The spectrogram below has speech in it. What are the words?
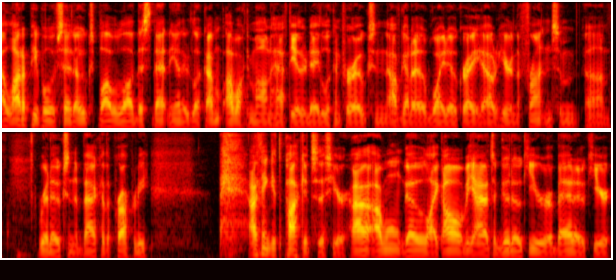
a lot of people have said oaks, blah blah blah, this, that, and the other. Look, I'm, i walked a mile and a half the other day looking for oaks, and I've got a white oak right out here in the front and some um, red oaks in the back of the property. I think it's pockets this year. I, I won't go like, oh yeah, it's a good oak year or a bad oak year.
